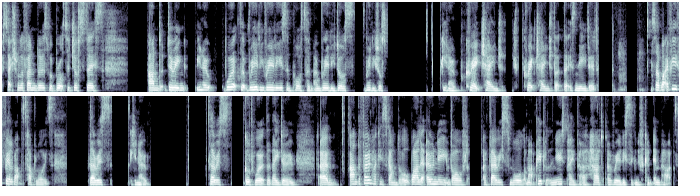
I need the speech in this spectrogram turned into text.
sexual offenders were brought to justice and doing, you know, work that really, really is important and really does, really does you know, create change, create change that, that is needed. So whatever you feel about the tabloids, there is, you know, there is good work that they do. Um, and the phone hacking scandal, while it only involved a very small amount of people at the newspaper, had a really significant impact.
